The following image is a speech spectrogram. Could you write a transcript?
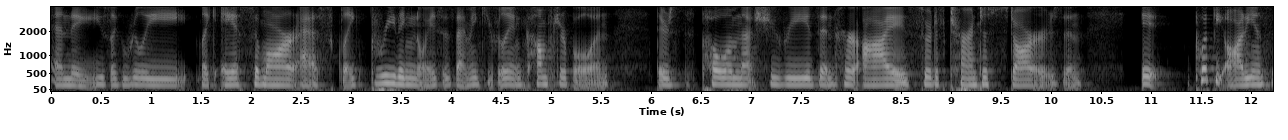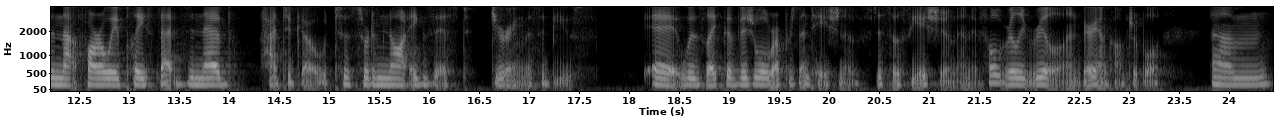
and they use like really like ASMR esque like breathing noises that make you really uncomfortable and there's this poem that she reads and her eyes sort of turn to stars and it put the audience in that faraway place that Zineb had to go to sort of not exist during this abuse. It was like a visual representation of dissociation and it felt really real and very uncomfortable. Um,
